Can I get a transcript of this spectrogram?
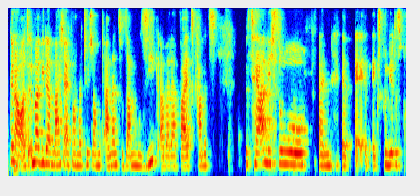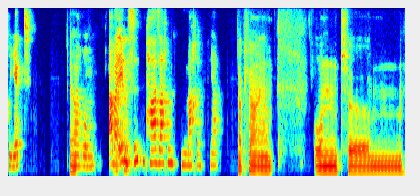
genau, also immer wieder mache ich einfach natürlich auch mit anderen zusammen Musik, aber da war jetzt, kam jetzt bisher nicht so ein äh, äh exponiertes Projekt ja. herum. Aber okay. eben, es sind ein paar Sachen, die ich mache, ja. Na klar, ja. Und ähm,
